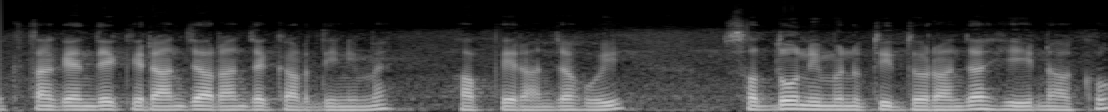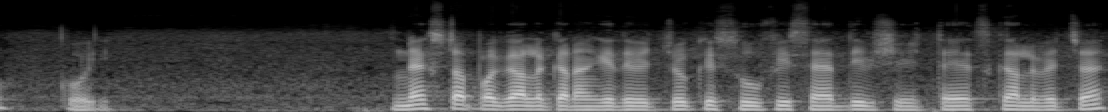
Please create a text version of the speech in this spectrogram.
ਇੱਕ ਤਾਂ ਕਹਿੰਦੇ ਕਿ ਰਾਂਝਾ ਰਾਂਝਾ ਕਰਦੀ ਨਹੀਂ ਮੈਂ, ਆਪੇ ਰਾਂਝਾ ਹੋਈ, ਸੱਦੋ ਨਹੀਂ ਮੈਨੂੰ ਤੀਦੋ ਰਾਂਝਾ ਹੀ ਨਾ ਆਖੋ ਕੋਈ। ਨੈਕਸਟ ਆਪਾਂ ਗੱਲ ਕਰਾਂਗੇ ਇਹਦੇ ਵਿੱਚੋਂ ਕਿ ਸੂਫੀ ਸਹਿਤ ਦੀ ਵਿਸ਼ੇਸ਼ਤਾ ਇਸ ਗੱਲ ਵਿੱਚ ਹੈ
